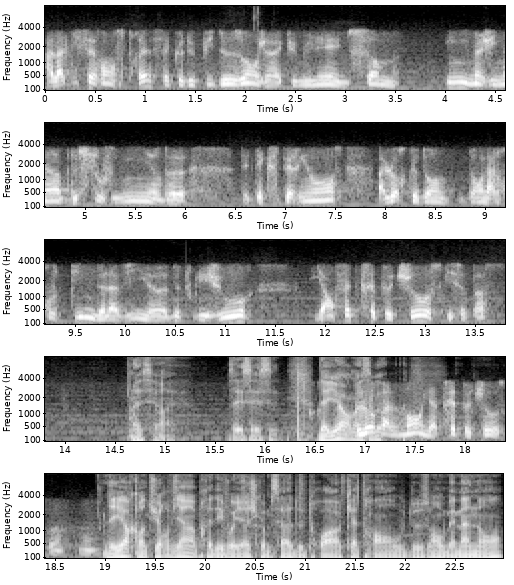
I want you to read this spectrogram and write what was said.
À la différence près, c'est que depuis deux ans, j'ai accumulé une somme inimaginable de souvenirs, de de- d'expériences, alors que dans dans la routine de la vie euh, de tous les jours, il y a en fait très peu de choses qui se passent. Ouais, c'est vrai. C'est- c'est- c'est- D'ailleurs, Globalement, il y a très peu de choses. Mm. D'ailleurs, quand tu reviens après des voyages comme ça de 3, 4 ans ou 2 ans ou même un an,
